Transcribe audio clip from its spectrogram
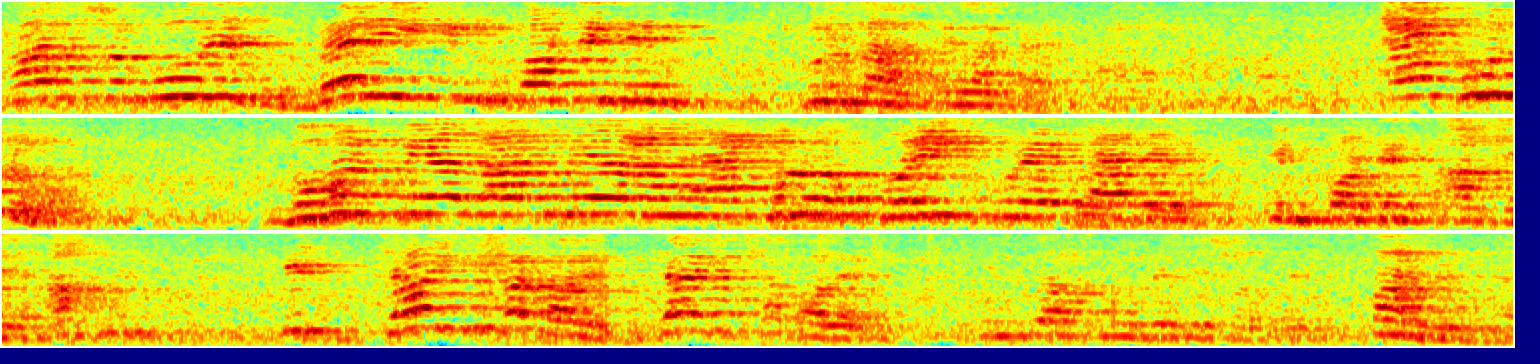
Khan Sabur is very important in Khulna এলাকায়। এখনও। মোহন মিয়া, লাল মিয়ারা এখনও ফরিদপুরে তাদের ইম্পর্টেন্স আছে। আপনি যা ইচ্ছা করেন, যা ইচ্ছা বলেন, কিন্তু আপনি ওদেরকে সরতে পারবেন না।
